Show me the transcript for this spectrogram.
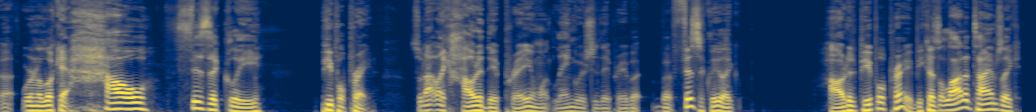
Uh, we're going to look at how physically people prayed. So, not like how did they pray and what language did they pray, but but physically, like how did people pray? Because a lot of times, like,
